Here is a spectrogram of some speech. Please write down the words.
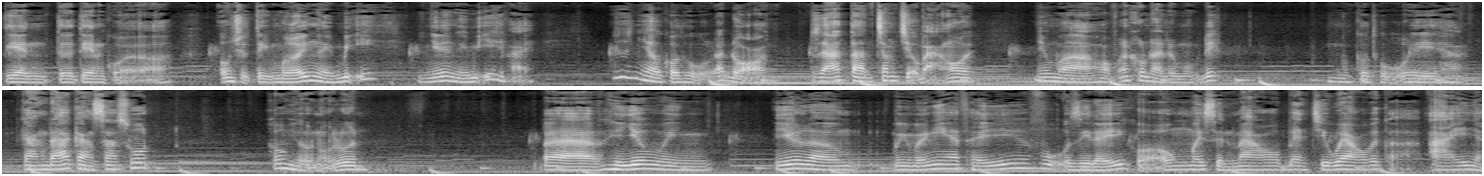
tiền từ tiền của ông chủ tịch mới người Mỹ như người Mỹ thì phải. Rất nhiều cầu thủ đắt đỏ giá toàn trăm triệu bảng thôi nhưng mà họ vẫn không đạt được mục đích. Mà cầu thủ thì càng đá càng xa suốt không hiểu nổi luôn. Và hình như mình như là mình mới nghe thấy vụ gì đấy của ông Mason Mount Ben Chilwell với cả ai ấy nhỉ?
